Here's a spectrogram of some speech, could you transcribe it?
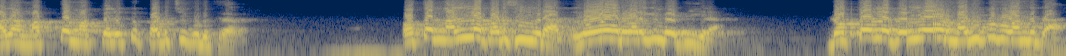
அதை மத்த மக்களுக்கு படிச்சு கொடுக்கிறார் ஒருத்தர் நல்லா படிச்சுக்கிறார் லோயர் வரைக்கும் பேசிக்கிறார். டாக்டர்ல பெரிய ஒரு மதிப்புக்கு வந்துட்டார்.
